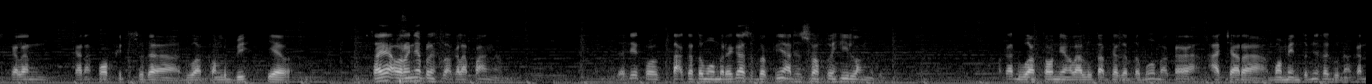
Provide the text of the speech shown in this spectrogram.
sekalian karena COVID sudah dua tahun lebih, ya. saya orangnya paling suka ke lapangan. Jadi kalau tak ketemu mereka sepertinya ada sesuatu yang hilang gitu. Maka dua tahun yang lalu tak bisa ketemu, maka acara momentumnya saya gunakan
